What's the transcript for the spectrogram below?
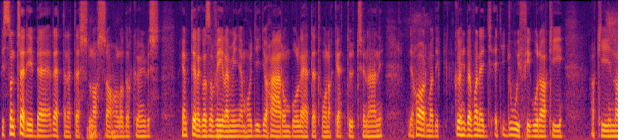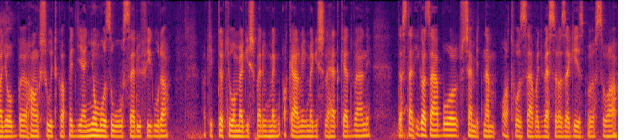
Viszont cserébe rettenetes lassan halad a könyv, és nekem tényleg az a véleményem, hogy így a háromból lehetett volna kettőt csinálni. De a harmadik könyvben van egy, egy, egy új figura, aki, aki nagyobb hangsúlyt kap, egy ilyen nyomozószerű figura, akit tök jól megismerünk, meg akár még meg is lehet kedvelni, de aztán igazából semmit nem ad hozzá, vagy veszel az egészből, szóval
